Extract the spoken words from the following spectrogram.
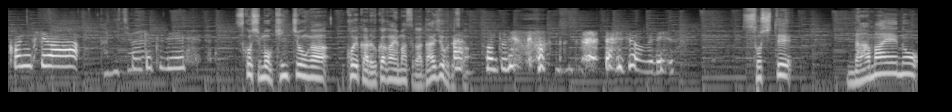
こんにちは、こんにち貧血です。少しもう緊張が声から伺えますが大丈夫ですあか、本当ですか？大丈夫です。そして名前の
